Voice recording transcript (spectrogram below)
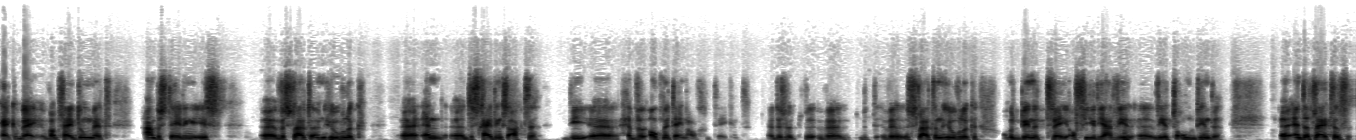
Kijk, wij, wat wij doen met aanbestedingen is, uh, we sluiten een huwelijk uh, en de scheidingsakte, die hebben we ook meteen al getekend. dus we, we, sluiten een huwelijk om het binnen twee of vier jaar weer, weer te ontbinden. en dat leidt er,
